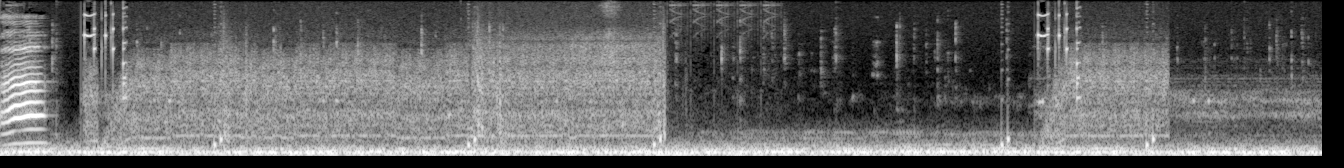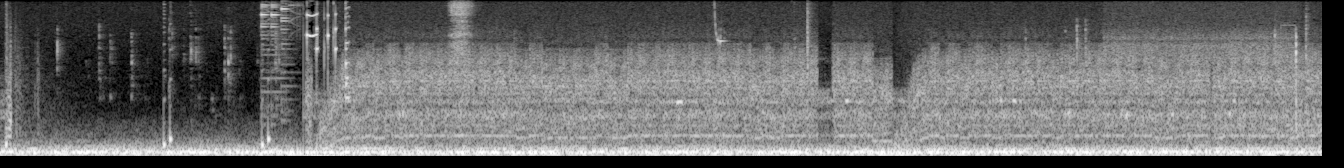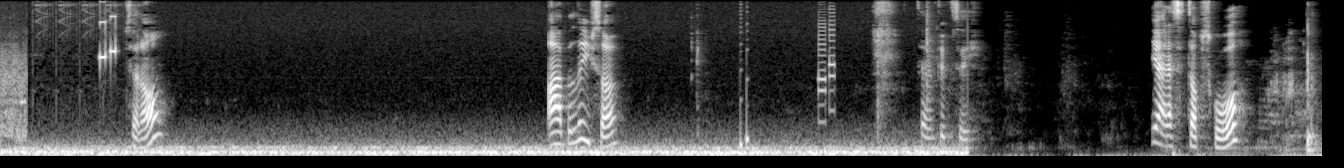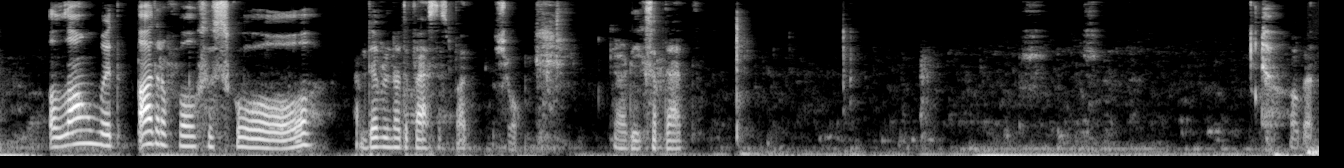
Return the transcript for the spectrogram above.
Uh. That all? I believe so. 1050. Yeah, that's the top score. Along with other folks' score. I'm definitely not the fastest, but sure. I already accept that. Oh god.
